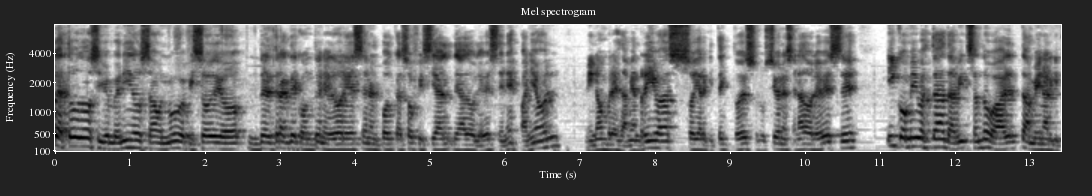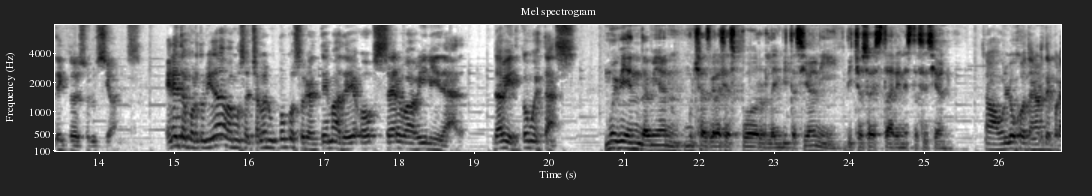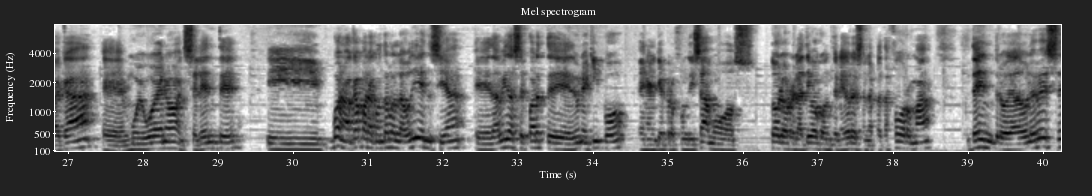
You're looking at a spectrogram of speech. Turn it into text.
Hola a todos y bienvenidos a un nuevo episodio del track de contenedores en el podcast oficial de AWS en español. Mi nombre es Damián Rivas, soy arquitecto de soluciones en AWS y conmigo está David Sandoval, también arquitecto de soluciones. En esta oportunidad vamos a charlar un poco sobre el tema de observabilidad. David, ¿cómo estás? Muy bien, Damián, muchas gracias por la invitación y dichoso de estar en esta sesión. un lujo tenerte por acá, eh, muy bueno, excelente. Y bueno, acá para contarle a la audiencia, eh, David hace parte de un equipo en el que profundizamos todo lo relativo a contenedores en la plataforma dentro de AWS.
